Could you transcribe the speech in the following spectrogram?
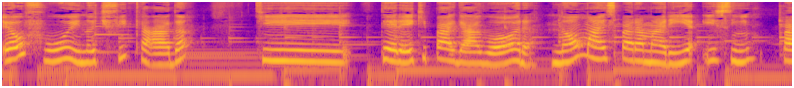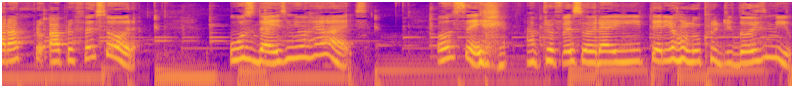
eu fui notificada que terei que pagar agora não mais para Maria e sim para a professora os 10 mil reais. Ou seja, a professora aí teria um lucro de 2 mil.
